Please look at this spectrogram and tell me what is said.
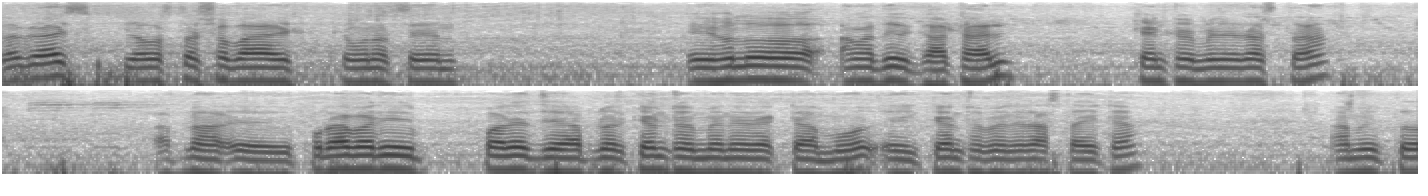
হ্যালো গাইস কি অবস্থা সবাই? কেমন আছেন? এই হলো আমাদের ঘাটাল ক্যান্টনমেন্টের রাস্তা। আপনার পোড়াবাড়ির পরে যে আপনার ক্যান্টনমেন্টের একটা মোড়, এই ক্যান্টনমেন্টের রাস্তা এটা। আমি তো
